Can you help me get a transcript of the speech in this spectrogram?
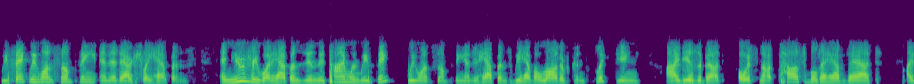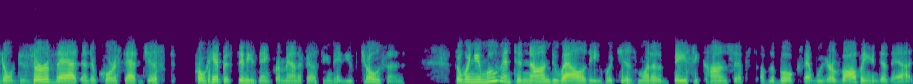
we think we want something and it actually happens. And usually, what happens in the time when we think we want something and it happens, we have a lot of conflicting ideas about, oh, it's not possible to have that. I don't deserve that. And of course, that just prohibits anything from manifesting that you've chosen. So when you move into non duality, which is one of the basic concepts of the book that we are evolving into that,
